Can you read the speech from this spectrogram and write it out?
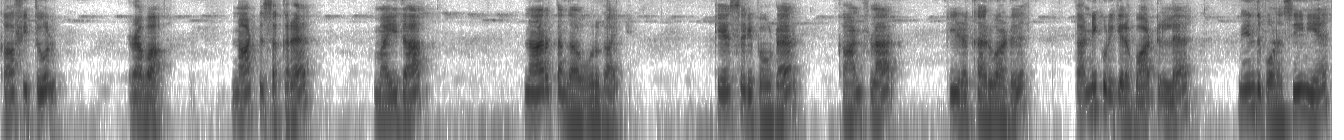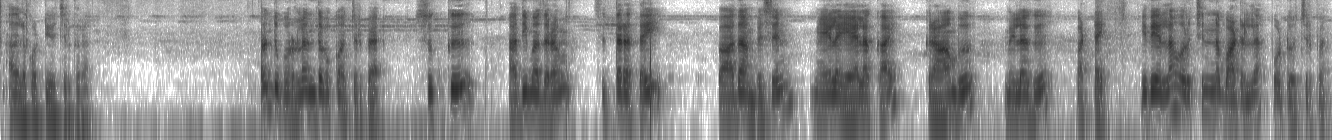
காஃபித்தூள் ரவா நாட்டு சர்க்கரை மைதா நாரத்தங்காய் ஊறுகாய் கேசரி பவுடர் கார்ன்ஃப்ளார் கீழே கருவாடு தண்ணி குடிக்கிற பாட்டிலில் மீந்து போன சீனியை அதில் கொட்டி வச்சுருக்கிறேன். மருந்து பொருளை இந்த பக்கம் வச்சுருப்பேன். சுக்கு அதிமதுரம் சித்திரத்தை பாதாம் பிசின் மேலே ஏலக்காய் கிராம்பு மிளகு பட்டை. இதையெல்லாம் ஒரு சின்ன பாட்டிலில் போட்டு வச்சுருப்பேன்.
